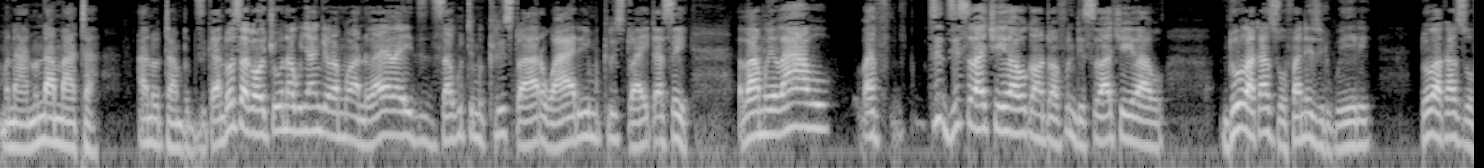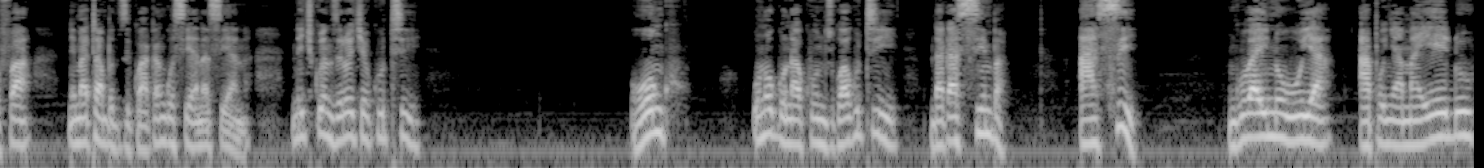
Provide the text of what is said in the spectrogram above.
munhu anonamata anotambudzika. Ndosaka uchiona kunyange vamwe vanhu vaya vaidzidzisa kuti mukristu haarwari mukristu aita sei. Vamwe vavo vadzidzisi vacho ivavo kana kuti vafundisi vacho ivavo ndo vakazofa nezvirwere ndo vakazofa nematambudziko akangosiyana-siyana. Nechikonzero chekuti hongu unogona kunzwa kuti ndakasimba asi nguva inouya apo nyama yedu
